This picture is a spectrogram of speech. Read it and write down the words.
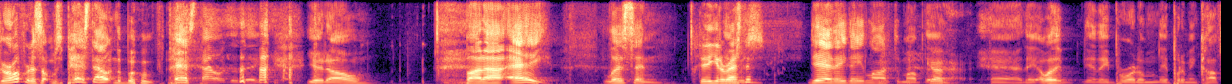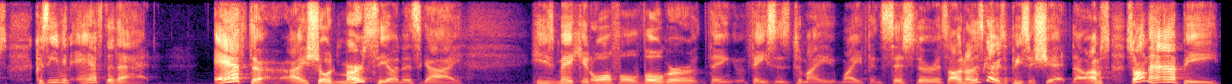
girlfriend or something was passed out in the booth. Passed out in the thing. You know. But uh, hey, listen. Did he get arrested? was- yeah, they they locked him up there. Yeah, they well they yeah, they brought him. They put him in cuffs. Because even after that, after I showed mercy on this guy. He's making awful, vulgar thing faces to my wife and sister. And so, oh no, this guy was a piece of shit. Though I'm so I'm happy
